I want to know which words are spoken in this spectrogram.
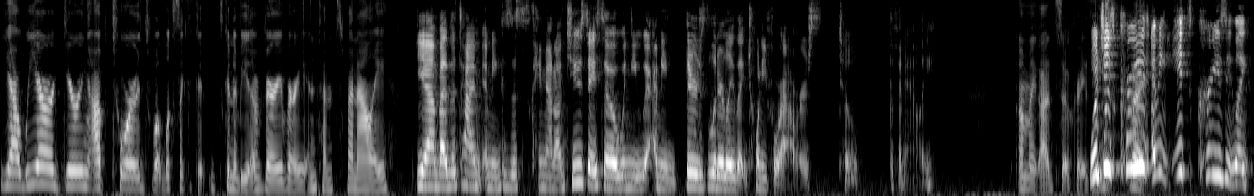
Yeah, we are gearing up towards what looks like it's going to be a very, very intense finale. Yeah, and by the time I mean, because this came out on Tuesday, so when you, I mean, there's literally like 24 hours till the finale, Oh my god, so crazy. which is crazy. But- I mean, it's crazy. Like,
